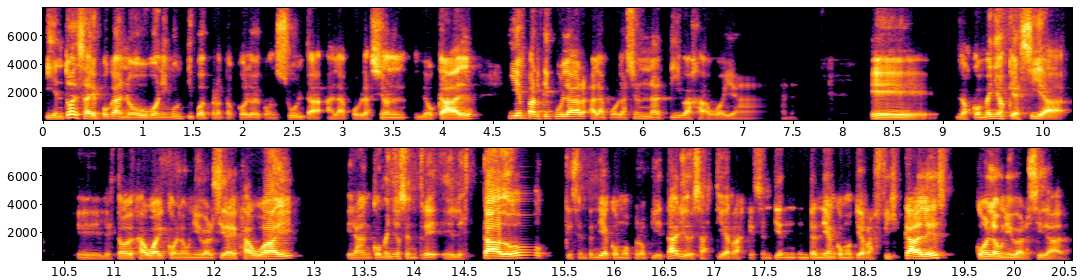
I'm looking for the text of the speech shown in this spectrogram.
Y en toda esa época no hubo ningún tipo de protocolo de consulta a la población local y en particular a la población nativa hawaiana. Los convenios que hacía el Estado de Hawái con la Universidad de Hawái eran convenios entre el Estado, que se entendía como propietario de esas tierras, que se entendían como tierras fiscales, con la universidad.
